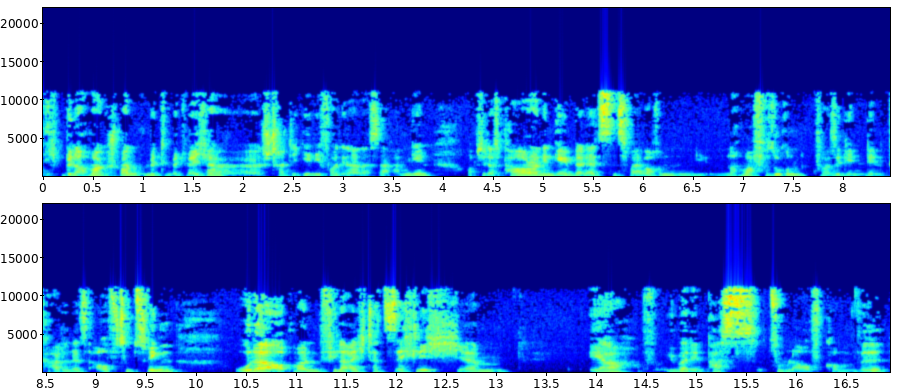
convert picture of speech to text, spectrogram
ich bin auch mal gespannt, mit, mit welcher äh, Strategie die 49ers da rangehen. Ob sie das Power Running Game der letzten zwei Wochen nochmal versuchen, quasi den, den Cardinals aufzuzwingen. Oder ob man vielleicht tatsächlich ähm, eher über den Pass zum Lauf kommen will.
